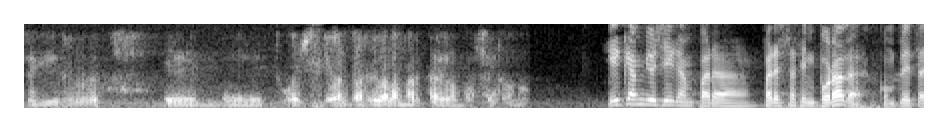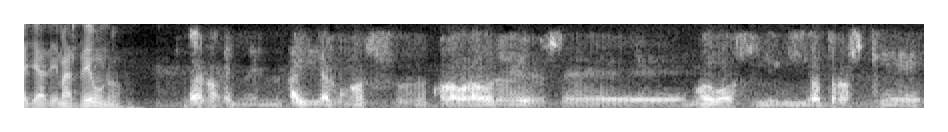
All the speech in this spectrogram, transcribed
seguir eh, eh, pues llevando arriba la marca de Onda Cero, ¿no? ¿Qué cambios llegan para, para esta temporada completa ya de más de uno? Bueno, en- en- hay algunos eh, colaboradores eh, nuevos y, y otros que,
